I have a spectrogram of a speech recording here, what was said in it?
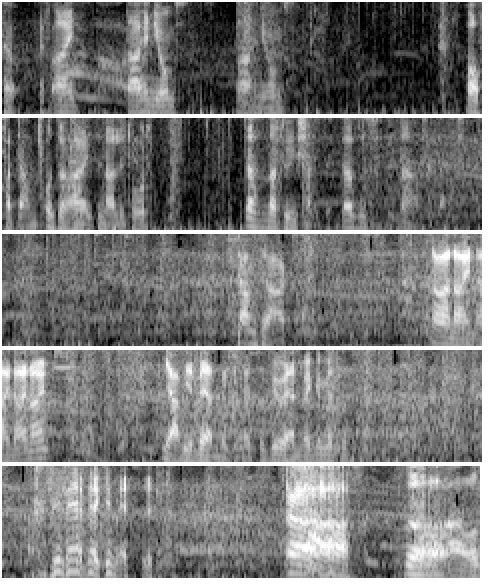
So, F1. Dahin, Jungs. Dahin, Jungs. Oh, verdammt. Unsere Haare sind alle tot. Das ist natürlich scheiße. Das ist... Ah, verdammt. Verdammte Axt. Ah, nein, nein, nein, nein. Ja, wir werden weggemetzelt. Wir werden weggemetzelt. Wir werden weggemetzelt. Ah! Oh.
